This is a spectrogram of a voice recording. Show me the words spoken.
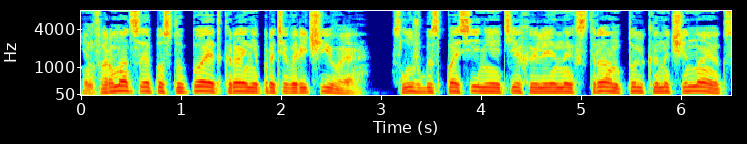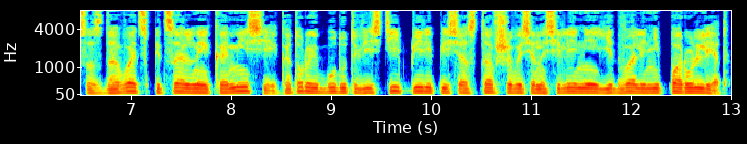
«Информация поступает крайне противоречивая. Службы спасения тех или иных стран только начинают создавать специальные комиссии, которые будут вести перепись оставшегося населения едва ли не пару лет,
